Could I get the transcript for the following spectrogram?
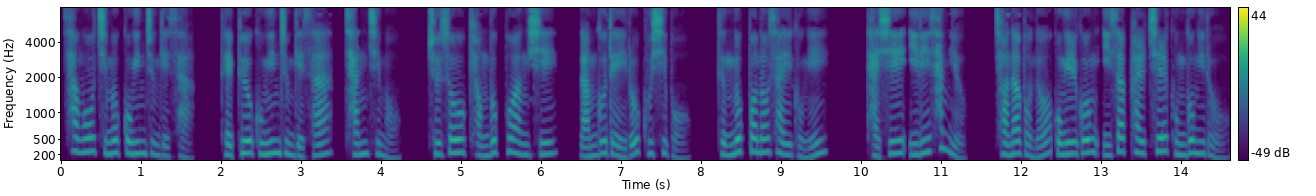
상호 지목공인중개사 대표 공인중개사 장지목 주소 경북 포항시 남구대이로 95 등록번호 4202 다시 1236 전화번호 010-2487-0015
